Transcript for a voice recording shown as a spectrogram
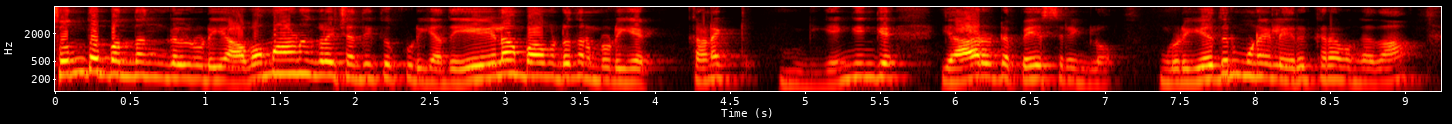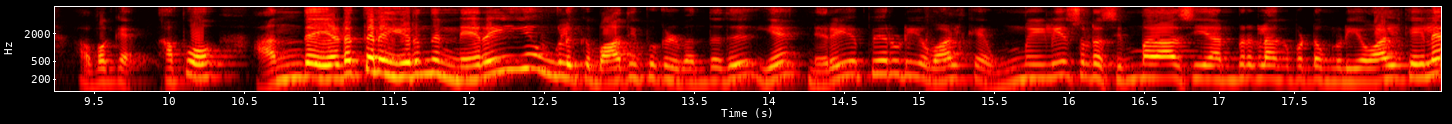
சொந்த பந்தங்களுடைய அவமானங்களை சந்திக்கக்கூடிய அந்த ஏழாம் பாவன்றது நம்மளுடைய கனெக்ட் எங்கெங்கே யார்கிட்ட பேசுகிறீங்களோ உங்களுடைய எதிர்முனையில் இருக்கிறவங்க தான் அவங்க. அப்போது அந்த இடத்துல இருந்து நிறைய உங்களுக்கு பாதிப்புகள் வந்தது. ஏன்? நிறைய பேருடைய வாழ்க்கை உண்மையிலேயே சொல்கிற சிம்மராசி அன்பர்களாகப்பட்ட உங்களுடைய வாழ்க்கையில்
